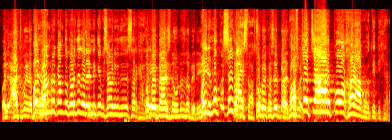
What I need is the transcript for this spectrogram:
अहिले आठ महिना राम्रो काम त गर्दै गरेन केपी शर्मा ओलीको सरकारले। तपाईँ बास नहुनुहोस् न फेरि। होइन म कसरी बायस भएको? तपाईँ कसरी भ्रष्टाचारको अखडा भयो त्यतिखेर।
